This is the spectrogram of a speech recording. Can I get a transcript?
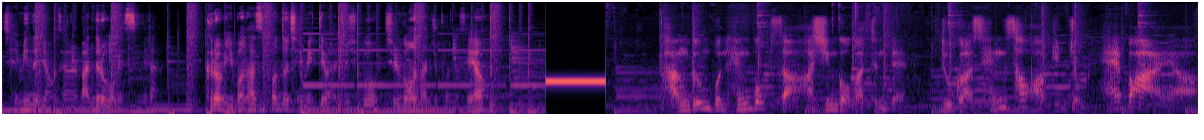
재밌는 영상을 만들어 보겠습니다. 그럼 이번 하스펀도 재밌게 봐주시고 즐거운 한 주 보내세요. 방금 본 행복사 하신 것 같은데 누가 생사 확인 좀 해봐요.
